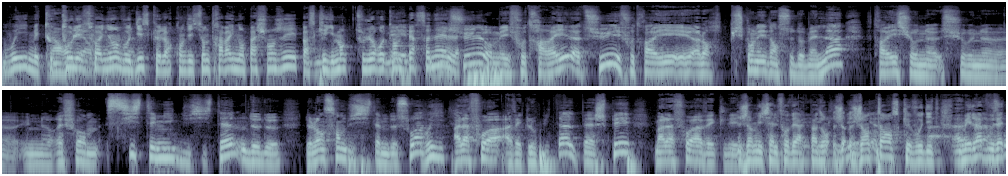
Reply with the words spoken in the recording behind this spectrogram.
Oui, mais tous les soignants vous disent que leurs conditions de travail n'ont pas changé parce qu'il manque toujours autant de personnel. Bien sûr, mais il faut travailler là-dessus. Il faut travailler. Alors puisqu'on est dans ce domaine-là, il faut travailler sur une sur une, une réforme systémique du système de de, de l'ensemble du système de soins, oui. à la fois avec l'hôpital PHP, mais à la fois avec les. Jean-Michel Fauvert, pardon, j'entends ce que vous dites, mais là vous êtes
